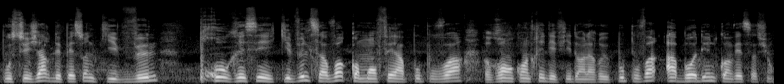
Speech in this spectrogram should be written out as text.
pour ce genre de personnes qui veulent progresser, qui veulent savoir comment faire pour pouvoir rencontrer des filles dans la rue, pour pouvoir aborder une conversation,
